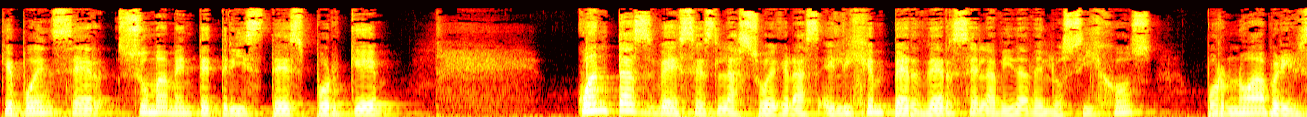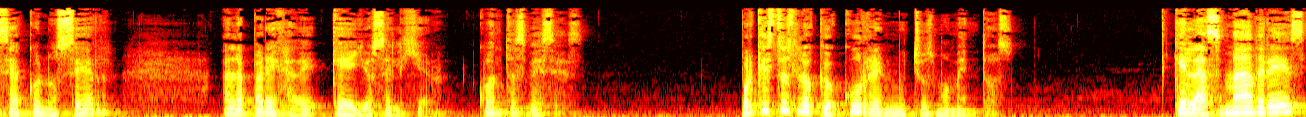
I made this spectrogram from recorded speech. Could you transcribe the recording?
que pueden ser sumamente tristes porque ¿cuántas veces las suegras eligen perderse la vida de los hijos por no abrirse a conocer a la pareja de, que ellos eligieron? ¿Cuántas veces? Porque esto es lo que ocurre en muchos momentos. Que las madres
